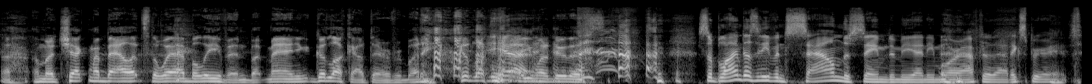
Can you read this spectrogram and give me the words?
uh, I'm going to check my ballots the way I believe in, but man, you, good luck out there, everybody. Good luck with Yeah. how you want to do this. Sublime doesn't even sound the same to me anymore after that experience.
